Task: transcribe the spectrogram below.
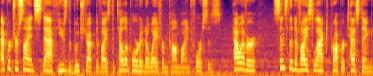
Aperture Science staff used the Bootstrap device to teleport it away from Combine forces. However, since the device lacked proper testing,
